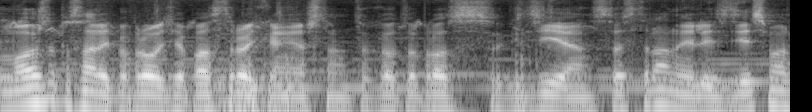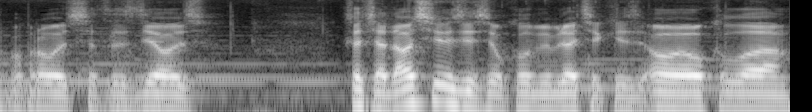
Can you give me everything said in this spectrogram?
можно посмотреть, попробовать ее построить, конечно. Только вот вопрос, где? С той стороны или здесь можно попробовать это сделать? Кстати, а давайте ее здесь, около библиотеки, о, около,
